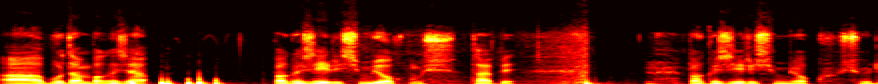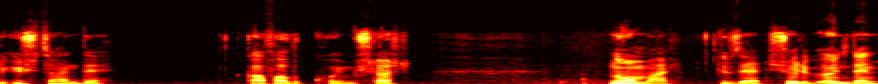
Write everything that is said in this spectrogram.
Aa buradan bagaja bagaja erişim yokmuş. Tabi bagaj erişim yok. Şöyle 3 tane de kafalık koymuşlar. Normal, güzel. Şöyle bir önden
